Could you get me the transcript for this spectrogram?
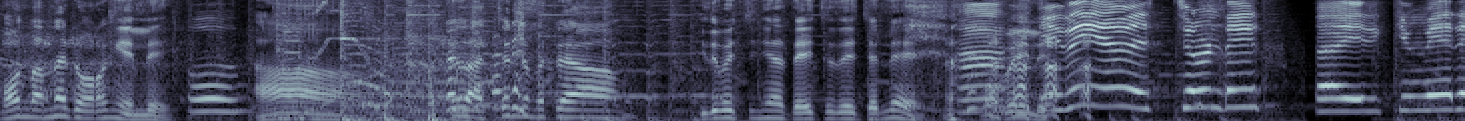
മോൻ നന്നായിട്ട് ഉറങ്ങിയല്ലേ? ആ. മറ്റേത് അച്ഛന്റെ മറ്റേ ആ ഇത് വെച്ച് ഞാൻ തേച്ച് തേച്ചല്ലേ? മൊബൈൽ. ഇത് ഞാൻ വെച്ചോണ്ട് ഇരിക്കും വരെ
